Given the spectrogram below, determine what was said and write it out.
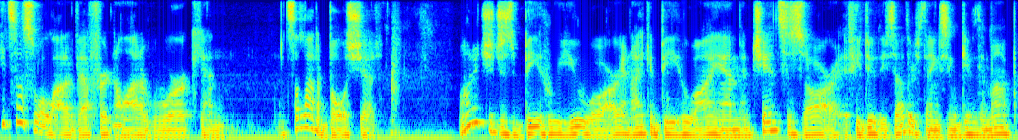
It's also a lot of effort and a lot of work, and it's a lot of bullshit. Why don't you just be who you are and I can be who I am? And chances are, if you do these other things and give them up,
